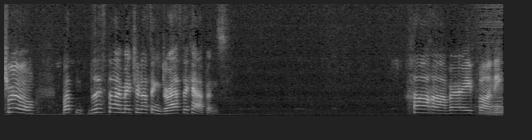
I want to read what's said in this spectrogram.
True, but this time make sure nothing drastic happens. Haha, very funny.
